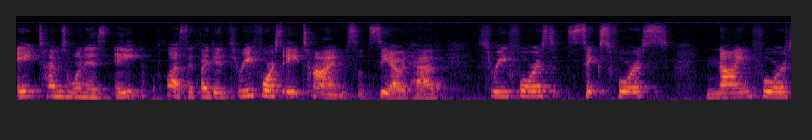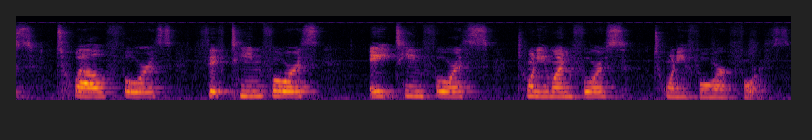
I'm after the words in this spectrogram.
8 times 1 is 8 plus, if I did 3 fourths 8 times, let's see, I would have 3 fourths, 6 fourths, 9 fourths, 12 fourths, 15 fourths, 18 fourths, 21 fourths, 24 fourths.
